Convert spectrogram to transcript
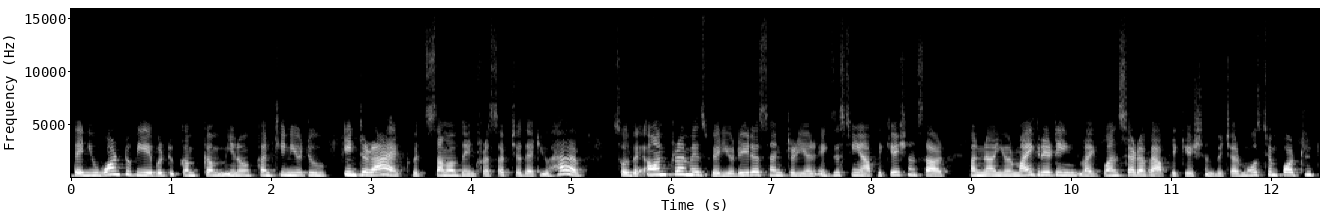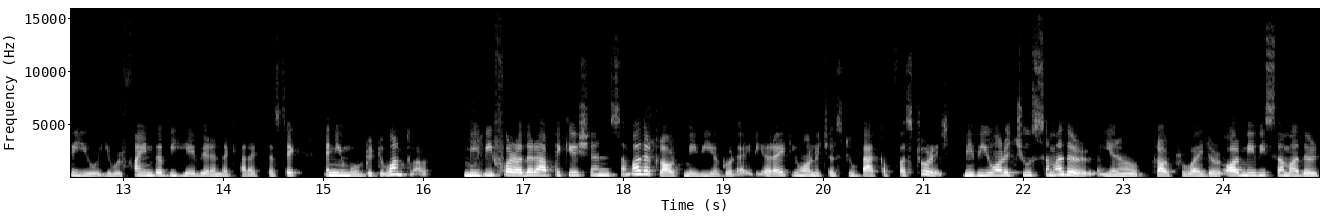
then you want to be able to come come you know continue to interact with some of the infrastructure that you have so the on-prem is where your data center, your existing applications are, and now you're migrating like one set of applications which are most important to you. You will find the behavior and the characteristic, and you moved it to one cloud. Maybe for other applications, some other cloud may be a good idea, right? You want to just do backup for storage. Maybe you want to choose some other, you know, cloud provider or maybe some other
